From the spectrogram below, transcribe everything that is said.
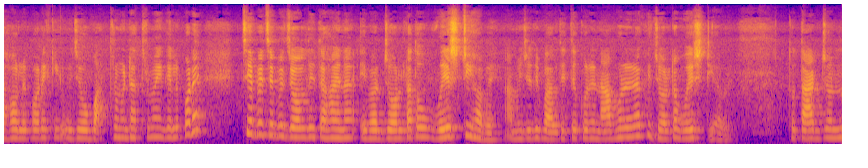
তাহলে পরে কি ওই যে ও বাথরুমে টাথরুমে গেলে পরে চেপে চেপে জল দিতে হয় না, এবার জলটা তো ওয়েস্টই হবে। আমি যদি বালতিতে করে না ভরে রাখি, জলটা ওয়েস্টই হবে। তো তার জন্য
